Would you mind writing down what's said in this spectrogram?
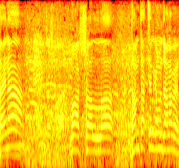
তাই না? মার্শাল্লাহ দাম চাচ্ছেন কেমন জানাবেন?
